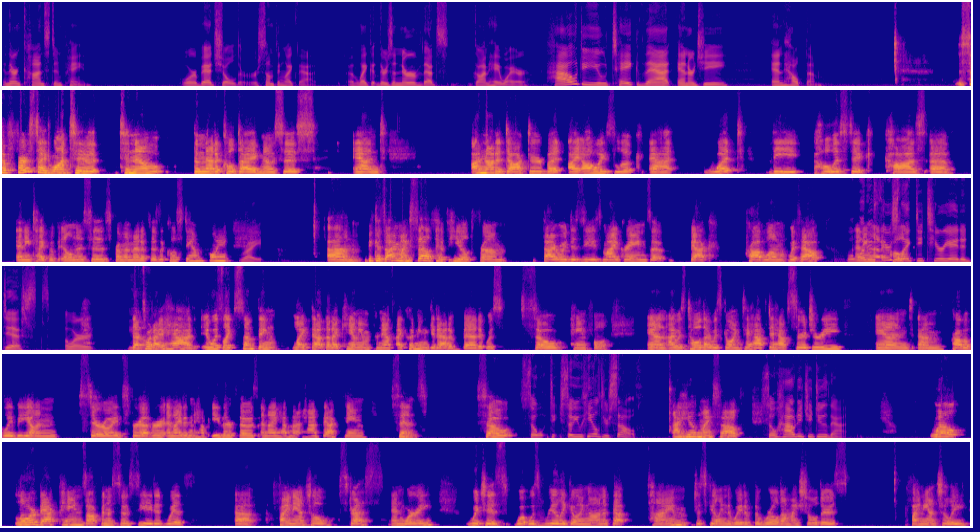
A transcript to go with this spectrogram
and they're in constant pain or a bad shoulder or something like that. Uh, like there's a nerve that's gone haywire. How do you take that energy and help them? So first I'd want to to know the medical diagnosis. And I'm not a doctor, but I always look at what the holistic cause of any type of illnesses from a metaphysical standpoint. Right. Um, because I myself have healed from thyroid disease, migraines, a back problem without well, what if there's like deteriorated discs or that's know? what I had. It was like something like that that I can't even pronounce. I couldn't even get out of bed. It was so painful. And I was told I was going to have to have surgery and um, probably be on steroids forever. And I didn't have either of those. And I have not had back pain since. So, so, so you healed yourself. I healed myself. So, how did you do that? Well, lower back pain is often associated with uh, financial stress and worry, which is what was really going on at that time, just feeling the weight of the world on my shoulders financially.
